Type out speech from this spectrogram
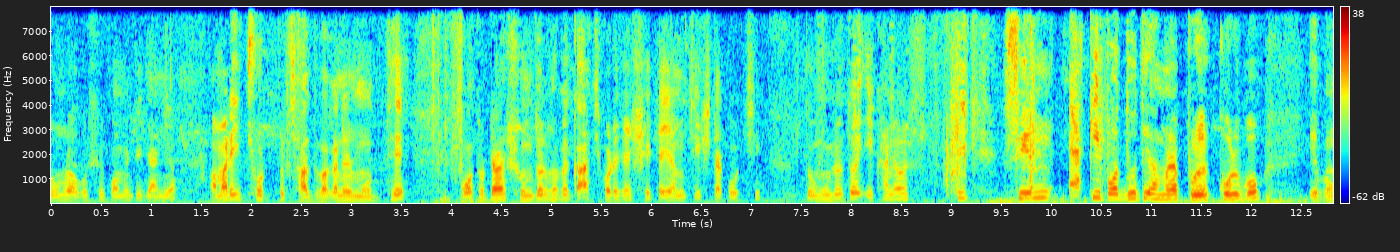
তোমরা অবশ্যই কমেন্টে জানিও। আমার এই ছোট্ট ছাদ বাগানের মধ্যে কতটা সুন্দরভাবে গাছ করা যায় সেটাই আমি চেষ্টা করছি। তো মূলত এখানেও ঠিক সেম একই পদ্ধতি আমরা প্রয়োগ করব এবং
